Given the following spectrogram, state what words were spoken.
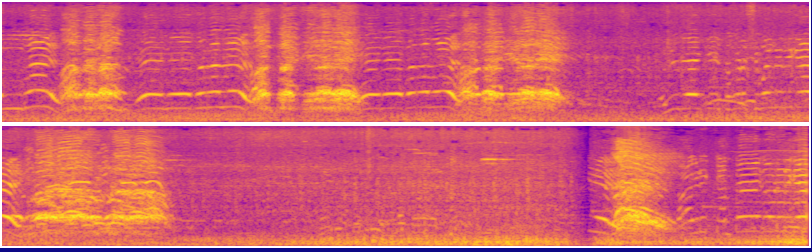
ಒಂದೇ ಏನೇ ಬರಲಿ ಏನೇ ಬರಲಿ ಅವಿವೇಕಿ ಸೊಗಡು ಶಿವಣ್ಣನಿಗೆ ಮಾಗಡಿ ಕೆಂಪೇಗೌಡರಿಗೆ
